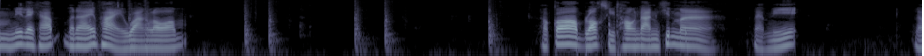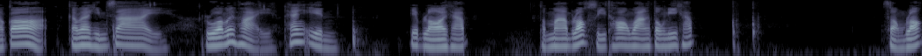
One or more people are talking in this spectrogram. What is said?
ำนี่เลยครับบันไดไผ่วางล้อม แล้วก็บล็อกสีทองดันขึ้นมา แบบนี้ แล้วก็ กำแพงหินทราย รั้วไม้ไผ่ แท่งเอ็น เรียบร้อยครับ ต่อมาบล็อกสีทองวางตรงนี้ครับ2บล็อก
